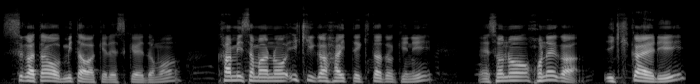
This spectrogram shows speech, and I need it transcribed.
姿を見たわけですけれども神様の息が入ってきた時に、えその骨が生き返り、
